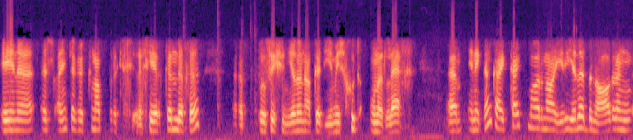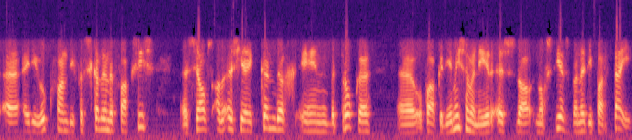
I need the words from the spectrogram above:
en uh, is eintlik 'n knap regeringskundige. Eh, professioneel en akademies goed onderleg. Ehm um, en ek dink hy kyk maar na hierdie hele benadering uh, uit die hoek van die verskillende faksies. Uh, selfs al is jy kundig en betrokke uh, op 'n akademiese manier is daar nog steeds binne die party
